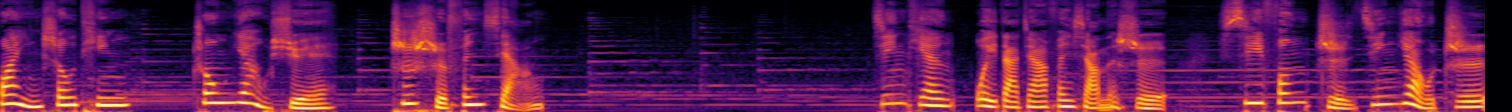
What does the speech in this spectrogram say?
欢迎收听中药学知识分享。今天为大家分享的是西风止惊药之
